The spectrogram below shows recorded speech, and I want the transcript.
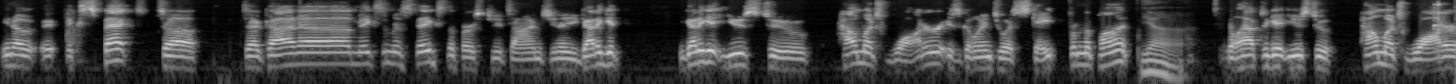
you know, expect to to kind of make some mistakes the first few times. You know, you got to get you got to get used to how much water is going to escape from the pot. yeah. You'll have to get used to how much water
